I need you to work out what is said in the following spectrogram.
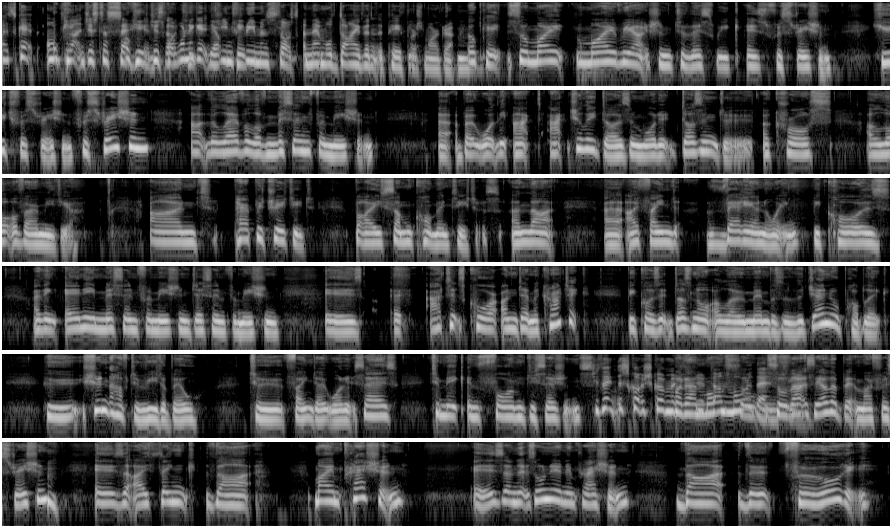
Let's get on to that in just a second. just I want want to to- get yep, Jeane okay. Freeman's thoughts and then we'll dive into the papers, Margaret. Okay, so my my reaction to this week is frustration, huge frustration, frustration at the level of misinformation uh, about what the act actually does and what it doesn't do across a lot of our media, and perpetrated by some commentators, and that uh, I find very annoying because I think any misinformation, disinformation is uh, at its core undemocratic because it does not allow members of the general public who shouldn't have to read a bill to find out what it says to make informed decisions. Do you think the Scottish Government But should I'm have also done more then? so that's the other bit of my frustration is that I think that my impression is, and it's only an impression, that the furore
